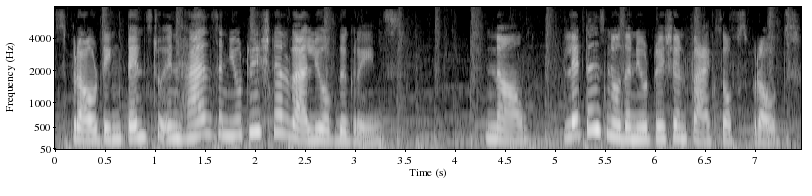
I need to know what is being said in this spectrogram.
Sprouting tends to enhance the nutritional value of the grains. Now, let us know the nutrition facts of sprouts.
